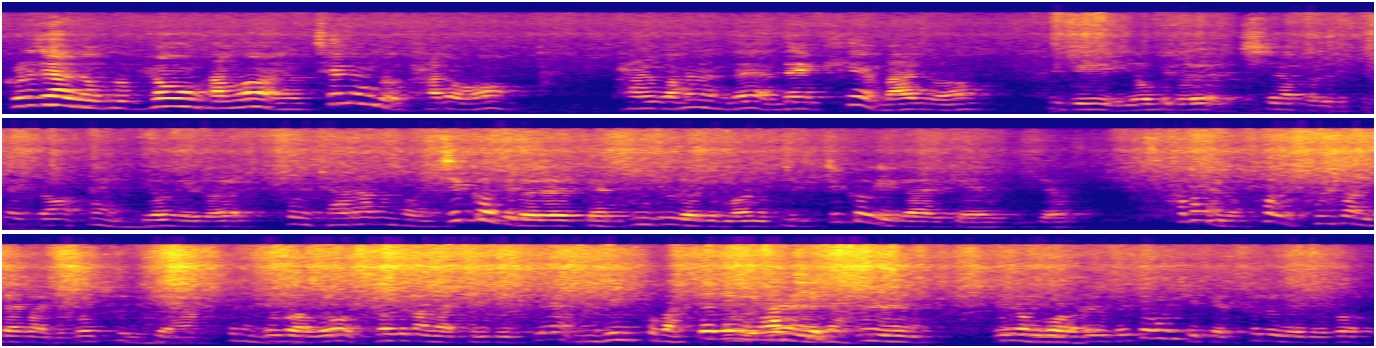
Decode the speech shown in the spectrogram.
그러지 않아도 그 병원 가면 체중도 달어 달고 하는데 내 키에 맞아 이게 여기를 지압을 해서 네. 여기를 그걸 잘하는 거예요. 찌꺼기를 이렇게 문질러주면 찌꺼기가 이렇게 이제 사방에서 펄 분산돼가지고 좋대요. 그럼. 이거하고 겨드랑 같은 게 있어요. 림프가 쓰레기 합치다. 네, 네. 이런 거 이렇게 조금씩 이렇게 들어내리고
